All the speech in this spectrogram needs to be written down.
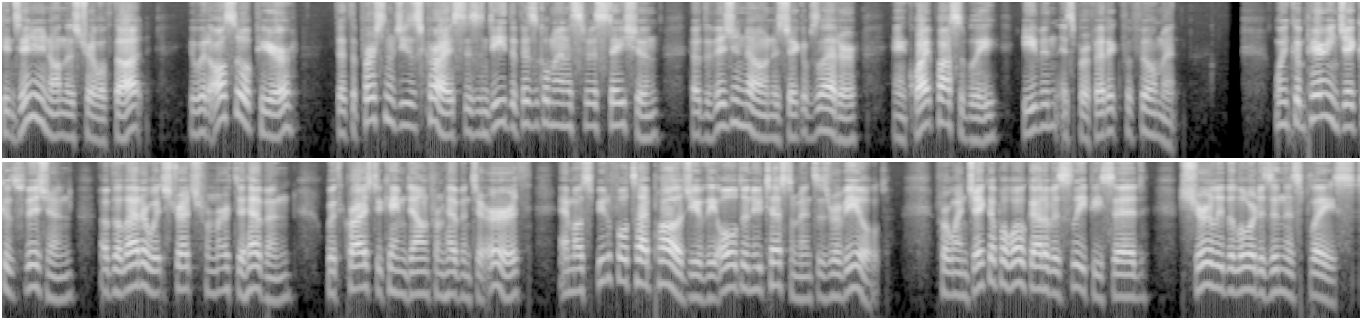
Continuing on this trail of thought, it would also appear that the person of Jesus Christ is indeed the physical manifestation of the vision known as Jacob's ladder, and quite possibly even its prophetic fulfillment. When comparing Jacob's vision of the ladder which stretched from earth to heaven with Christ who came down from heaven to earth, a most beautiful typology of the Old and New Testaments is revealed. For when Jacob awoke out of his sleep, he said, Surely the Lord is in this place.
